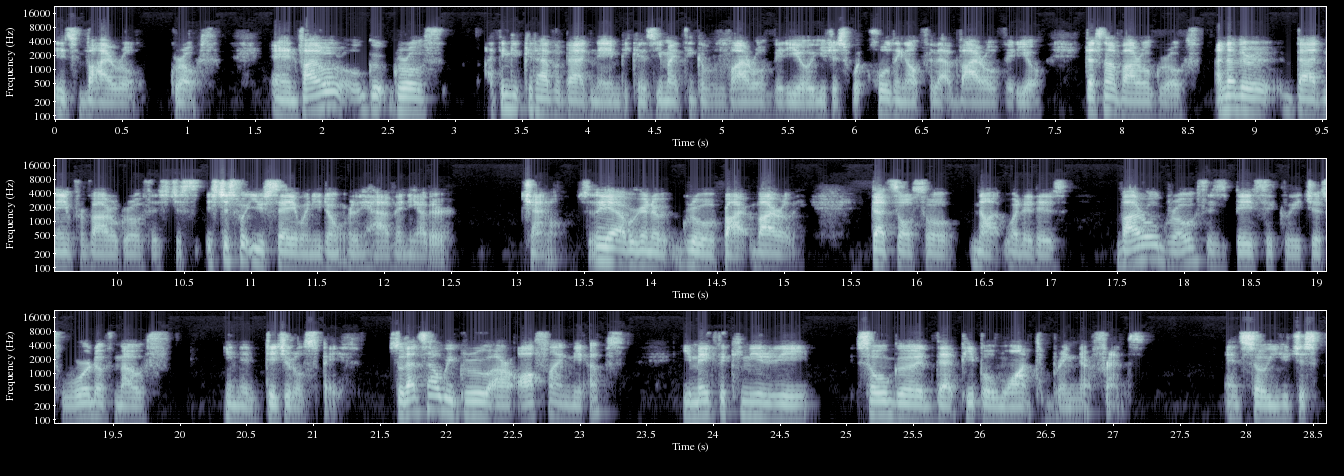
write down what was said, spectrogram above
is viral growth. And viral g- growth, I think it could have a bad name because you might think of a viral video. You're just holding out for that viral video. That's not viral growth. Another bad name for viral growth is just it's just what you say when you don't really have any other channel. So yeah, we're going to grow virally. That's also not what it is. Viral growth is basically just word of mouth in a digital space. So that's how we grew our offline meetups. You make the community so good that people want to bring their friends. And so you just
